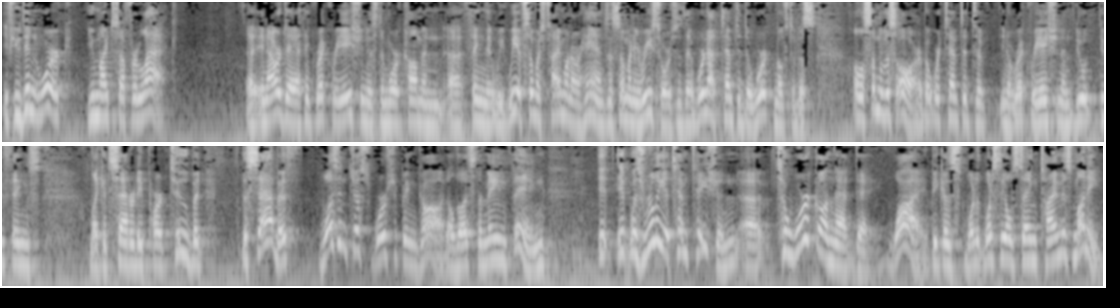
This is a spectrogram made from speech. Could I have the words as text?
if you didn't work, you might suffer lack. Uh, in our day, I think recreation is the more common uh, thing that we, we have so much time on our hands and so many resources that we're not tempted to work most of us, although some of us are, but we're tempted to, you know, recreation and do, do things like it's Saturday part two. But the Sabbath wasn't just worshiping God, although that's the main thing. It, it was really a temptation uh, to work on that day. Why? Because what, what's the old saying? Time is money.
